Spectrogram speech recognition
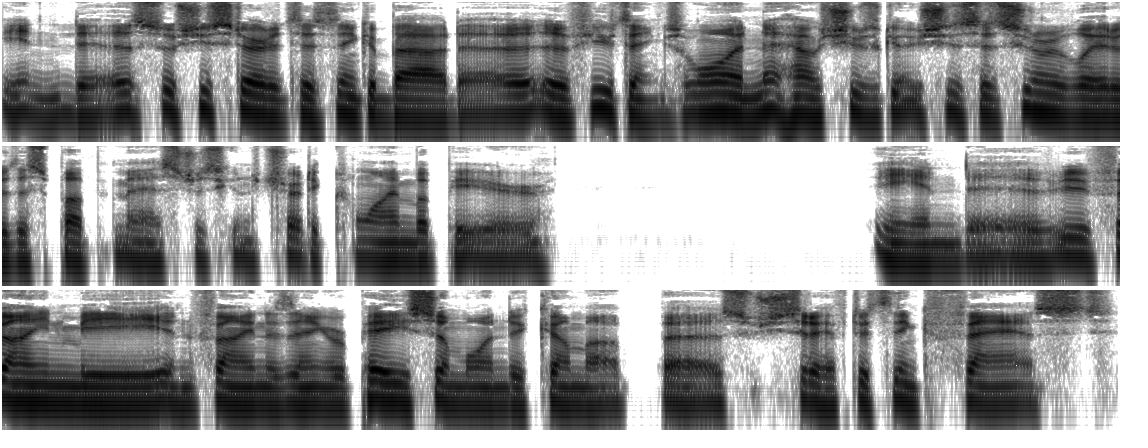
And uh, so she started to think about uh, a few things. One, how she was going she said sooner or later this puppet master is going to try to climb up here and uh, find me and find the thing or pay someone to come up. Uh, so she said, I have to think fast.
